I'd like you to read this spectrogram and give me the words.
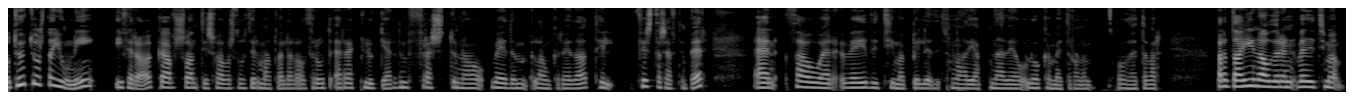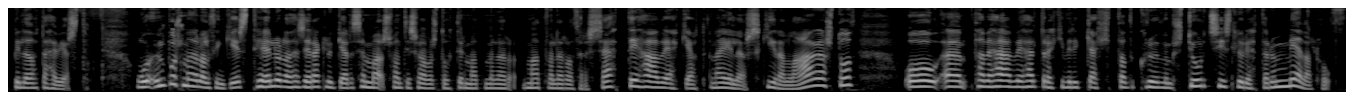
Og 20. júni í fyrra gaf Svandi Svavarstóttir matvælar á þrótt reglugerðum frestun á veiðum langreiða til 1. september en þá er veiði tímabilið svona að jafnaði á lokametrónum og þetta var bara daginn áður en veðitíma bilið átt að hefjast. Og umbúrsmæður alþingis telur að þessi reglugjörð sem að Svandi Svavarsdóttir matvælar á þeirra setti hafi ekki átt nægilega skýra lagastóð og um, það hafi heldur ekki verið gætt að kröfum stjórnsýslu réttar um meðalhóf.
